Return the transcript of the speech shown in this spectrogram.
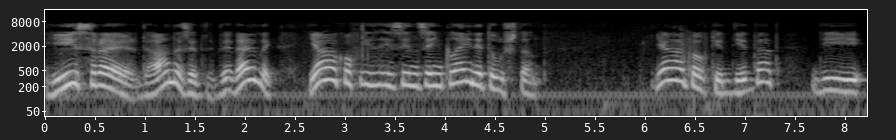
Israël, dan is het duidelijk. Jacob is, in zijn kleine toestand. Jacob, die dat, die,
